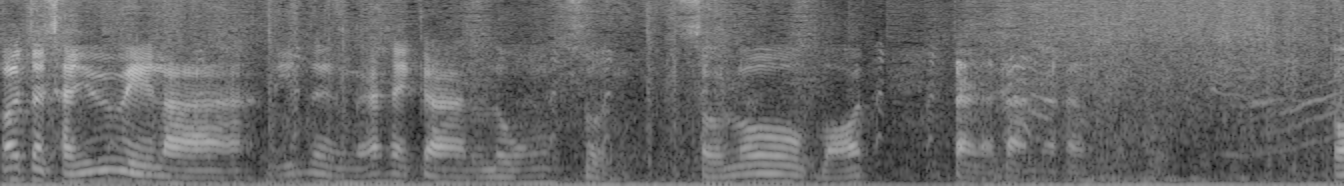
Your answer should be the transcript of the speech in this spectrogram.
ก็จะใช้เวลานิดนึงนะในการลงส่วนโซโล่บอสแต่ละดันนะครับ ก็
